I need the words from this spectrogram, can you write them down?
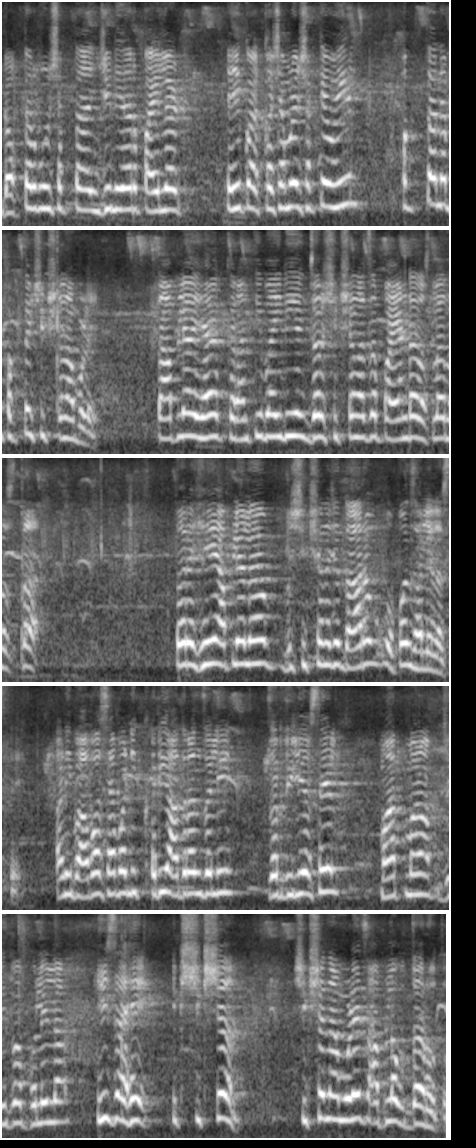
डॉक्टर बनवू शकता? इंजिनियर पायलट हे क- कशामुळे शक्य होईल? फक्त ना फक्त शिक्षणामुळे. तर आपल्या ह्या क्रांतीबाईंनी जर शिक्षणाचा पायंडा असला नसता तर हे आपल्याला शिक्षणाचे दार ओपन झाले नसते. आणि बाबासाहेबांनी खरी आदरांजली जर दिली असेल महात्मा ज्योतिबा फुलेला हीच आहे एक शिक्षण. शिक्षणामुळेच आपला उद्धार होतो.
